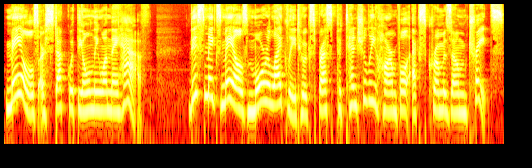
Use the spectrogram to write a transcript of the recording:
males are stuck with the only one they have. This makes males more likely to express potentially harmful X chromosome traits.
